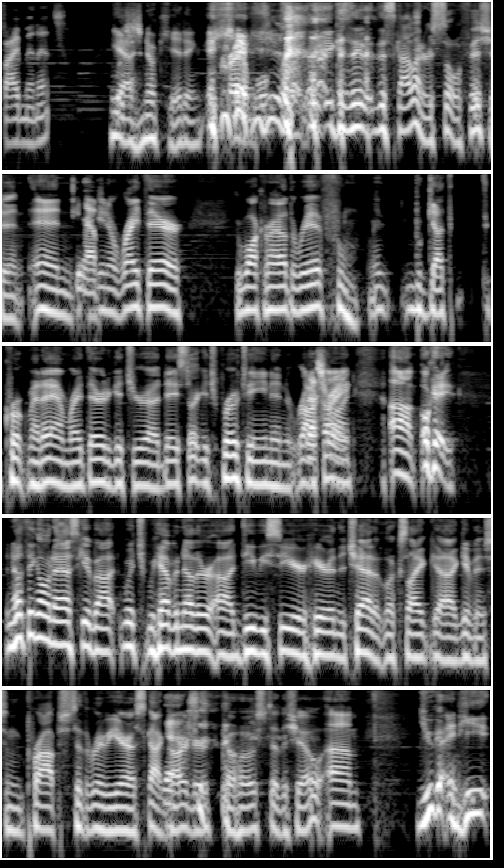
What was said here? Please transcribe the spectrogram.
five minutes. Yeah, no kidding. incredible. Because the, the Skyliner is so efficient, and Yeah. you know, right there, you're walking right out of the Riv. we got the, croque madame right there to get your uh, day start, get your protein, and rock That's on. right. Um, okay, another thing I want to ask you about, which we have another uh, DVCer here in the chat. It looks like uh, giving some props to the Riviera, Scott Yeah. Gardner, co-host of the show. Um, you got and he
